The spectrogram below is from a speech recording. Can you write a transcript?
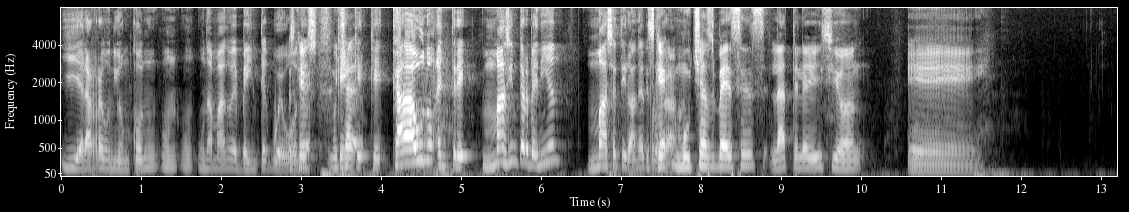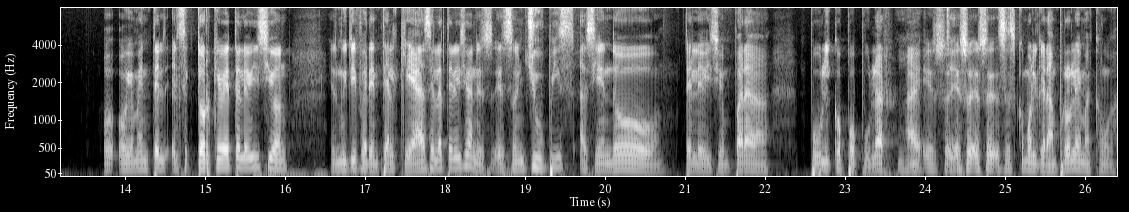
Y era reunión con un- un- una mano de 20 huevones que, mucha- que- que cada uno, entre más intervenían, más se tiraban el Es que programa. muchas veces la televisión, eh, obviamente el, el sector que ve televisión es muy diferente al que hace la televisión. Es, es- son yuppies haciendo televisión para público popular. Ah, eso, sí. eso, eso- eso es como el gran problema. Como,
